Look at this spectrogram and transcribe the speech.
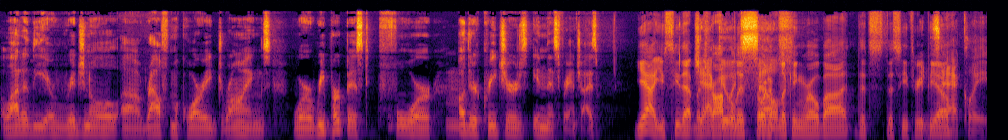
A lot of the original uh, Ralph McQuarrie drawings were repurposed for Hmm. other creatures in this franchise. yeah, you see that Jakku Metropolis sort of looking robot. That's the C-3PO. Exactly.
